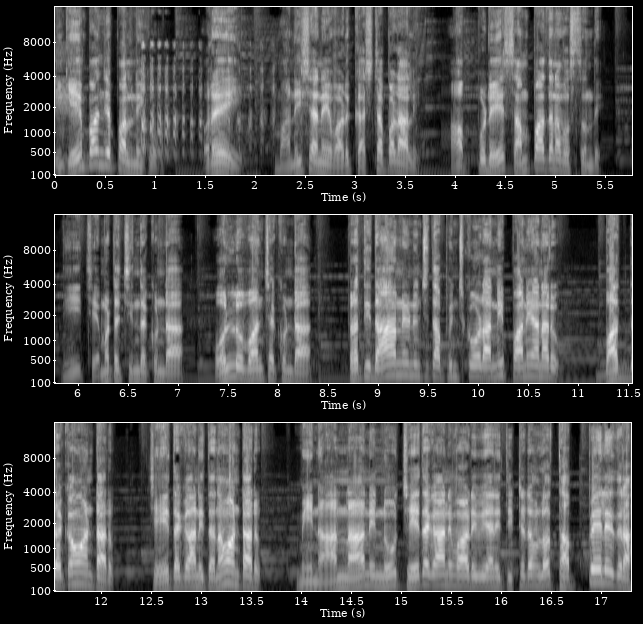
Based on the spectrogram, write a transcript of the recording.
ఇంకేం పని చెప్పాలి నీకు? ఒరేయ్ మనిషి అనేవాడు కష్టపడాలి. అప్పుడే సంపాదన వస్తుంది. నీ చెమట చిందకుండా ఒళ్ళు వంచకుండా ప్రతి దాని నుంచి తప్పించుకోవడాన్ని పని అనరు. బద్ధకం అంటారు. చేతగానితనం అంటారు. మీ నాన్న నిన్ను చేతగాని వాడివి అని తిట్టడంలో తప్పే లేదురా.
